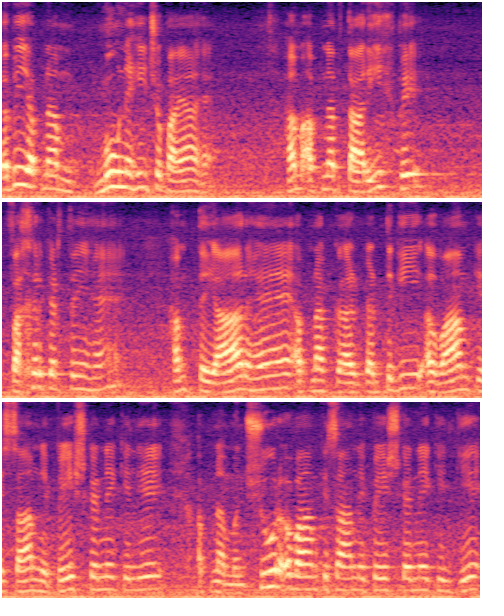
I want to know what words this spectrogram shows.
कभी अपना मुँह नहीं छुपाया है। हम अपना तारीख पे फ़ख्र करते हैं, हम तैयार हैं अपना कारकर्दगी अवाम के सामने पेश करने के लिए, अपना मंशूर अवाम के सामने पेश करने के लिए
